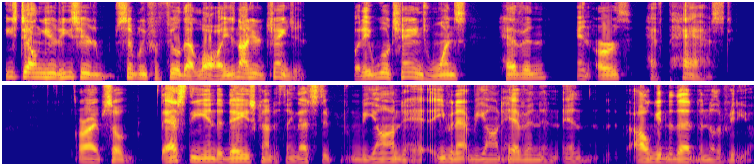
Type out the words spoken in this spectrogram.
he's telling you he's here to simply fulfill that law. He's not here to change it. But it will change once heaven and earth have passed. All right. So that's the end of days kind of thing. That's the beyond, even at beyond heaven. And, and I'll get into that in another video.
